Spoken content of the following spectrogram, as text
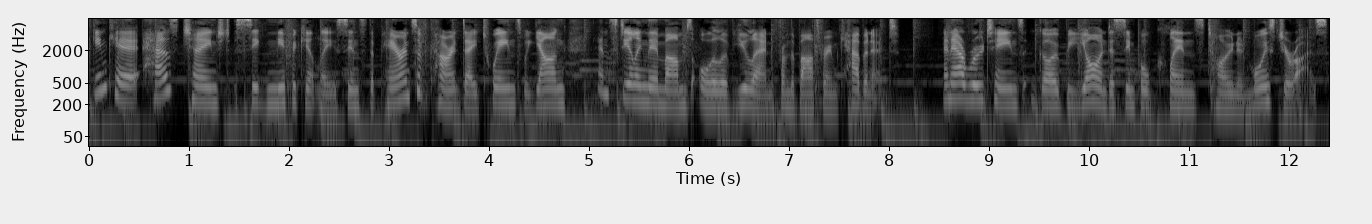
Skincare has changed significantly since the parents of current day tweens were young and stealing their mum's oil of Ulan from the bathroom cabinet. And our routines go beyond a simple cleanse, tone, and moisturise.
